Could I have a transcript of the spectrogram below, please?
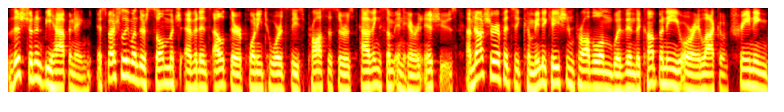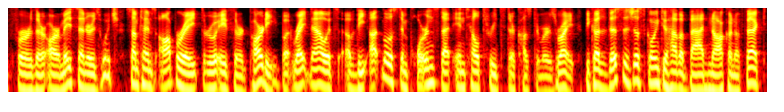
This shouldn't be happening, especially when there's so much evidence out there pointing towards these processors having some inherent inherent issues. I'm not sure if it's a communication problem within the company or a lack of training for their RMA centers, which sometimes operate through a third party, but right now it's of the utmost importance that Intel treats their customers right, because this is just going to have a bad knock on effect,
